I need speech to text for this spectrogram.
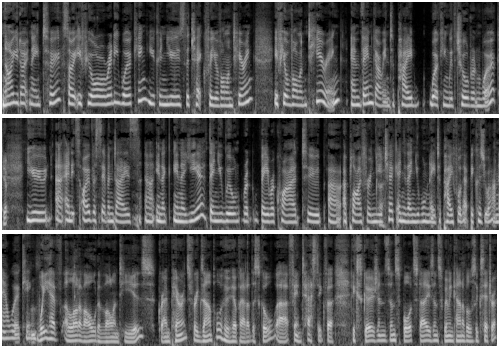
No, you don't need to. So if you're already working, you can use the check for your volunteering. If you're volunteering and then go into paid working with children work, Yep. you uh, and it's over seven days uh, in a in a year, then you will re- be required to uh, apply for a new check, and then you will need to pay for that because you are now working. We have a lot of older volunteers, grandparents, for example, who help out at the school. Uh, fantastic for excursions and sports days and swimming carnivals, etc.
